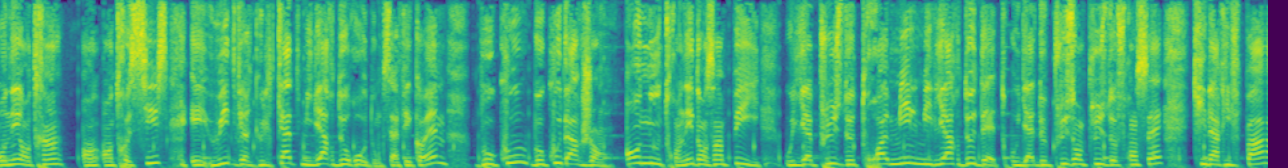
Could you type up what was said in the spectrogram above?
on est en train en- entre 6 et 8,4 milliards d'euros. Donc ça fait quand même beaucoup, beaucoup d'argent. En outre, on est dans un pays où il y a plus de 3 000 milliards de dettes, où il y a de plus en plus de Français qui n'arrivent pas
